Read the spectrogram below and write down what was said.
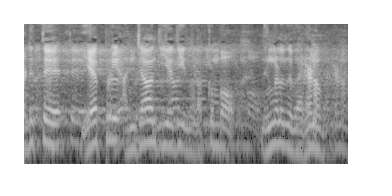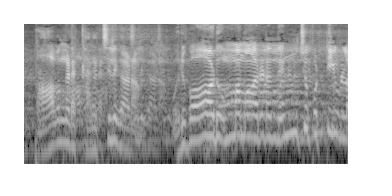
അടുത്ത ഏപ്രിൽ അഞ്ചാം തീയതി നടക്കുമ്പോൾ നിങ്ങളൊന്ന് വരണം. പാവങ്ങളുടെ കരച്ചിൽ കാണാം. ഒരുപാട് ഉമ്മമാരുടെ നെഞ്ചു പൊട്ടിയുള്ള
